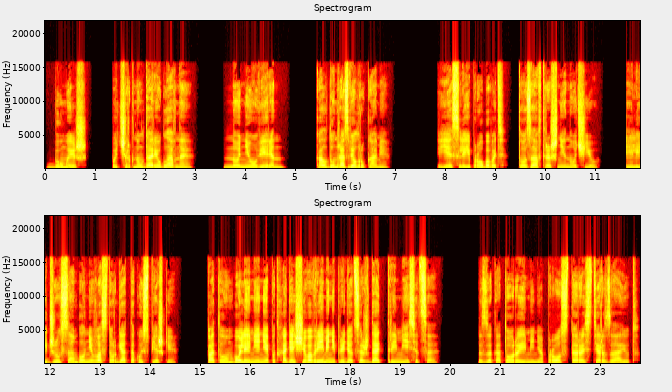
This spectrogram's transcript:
«Думаешь?» — подчеркнул Дарио главное. «Но не уверен». Колдун развел руками. «Если и пробовать, то завтрашней ночью». Элиджио сам был не в восторге от такой спешки. Потом более-менее подходящего времени придется ждать три месяца, за которые меня просто растерзают.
